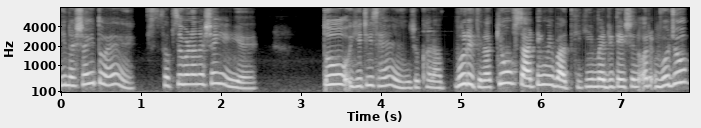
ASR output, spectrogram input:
ये नशा ही तो है सबसे बड़ा नशा ही यही है। तो ये चीज़ है जो खराब बोल रही थी ना क्यों स्टार्टिंग में बात की कि मेडिटेशन और वो जो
